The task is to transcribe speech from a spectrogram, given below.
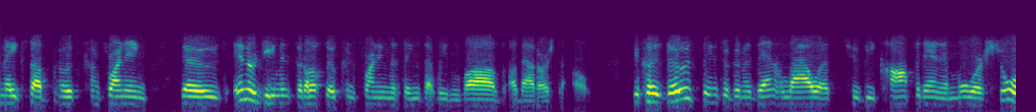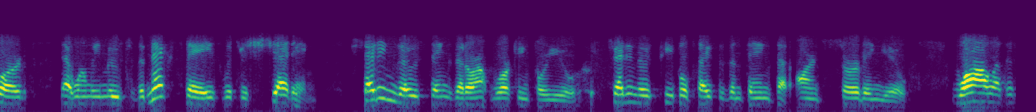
makes up both confronting those inner demons, but also confronting the things that we love about ourselves. Because those things are going to then allow us to be confident and more assured that when we move to the next phase, which is shedding, shedding those things that aren't working for you, shedding those people, places, and things that aren't serving you, while at the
